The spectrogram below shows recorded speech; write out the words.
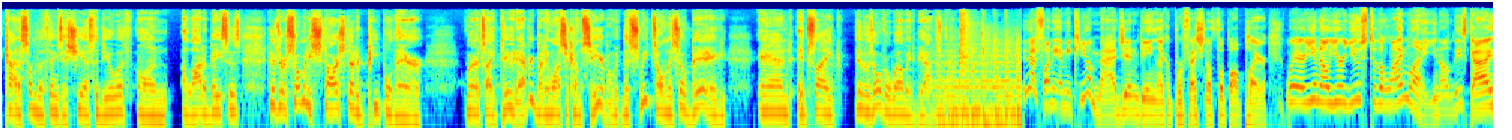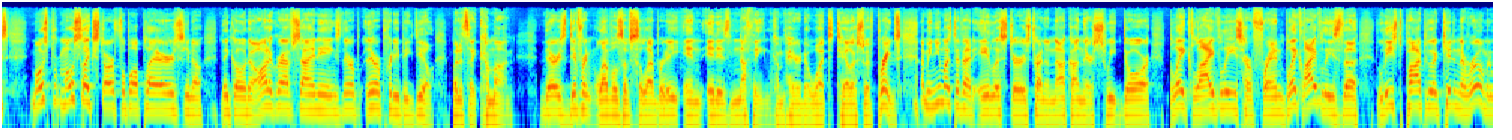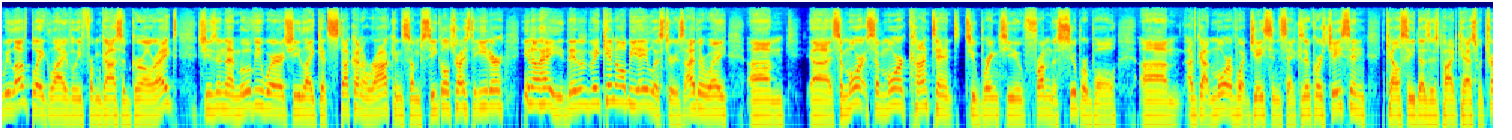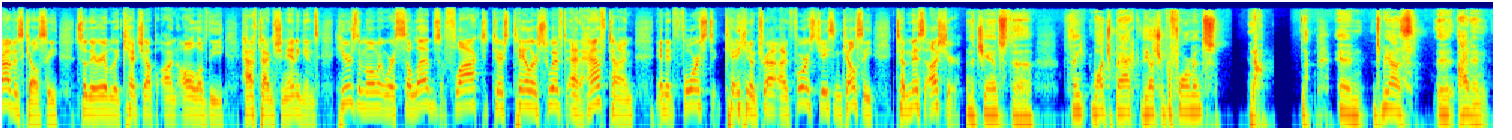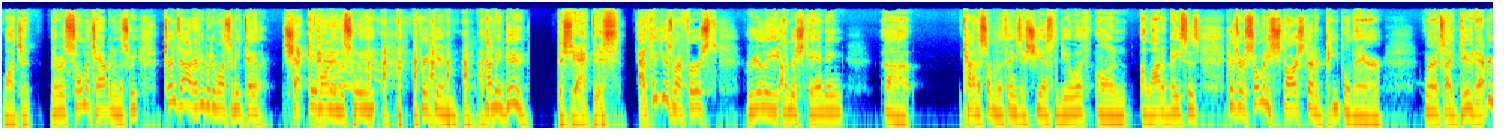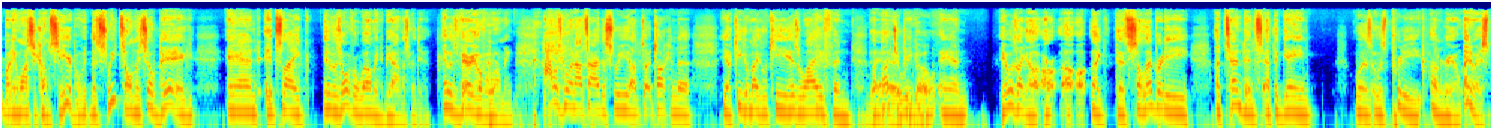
kind of some of the things that she has to deal with on a lot of bases because there are so many star-studded people there where it's like, dude, everybody wants to come see her, but the suite's only so big, and it's like it was overwhelming to be honest with you. Isn't that funny? I mean, can you imagine being like a professional football player where, you know, you're used to the limelight? You know, these guys, most most like star football players, you know, they go to autograph signings. They're they're a pretty big deal. But it's like, come on there's different levels of celebrity, and it is nothing compared to what Taylor Swift brings. I mean, you must have had A-listers trying to knock on their suite door. Blake Lively's her friend. Blake Lively's the least popular kid in the room, and we love Blake Lively from Gossip Girl, right? She's in that movie where she like gets stuck on a rock and some seagull tries to eat her. You know, hey, they, they can't all be A-listers. Either way, um, uh, some more some more content to bring to you from the Super Bowl. Um, I've got more of what Jason said because, of course, Jason Kelce does his podcast with Travis Kelce, so they're able to catch up on all of the halftime shenanigans. Here's the moment where celebs flocked to Taylor Swift at halftime, and it forced you know tra- uh, forced Jason Kelce to miss Usher. And the chance to think, watch back the Usher performance. No, no. And to be honest, uh, I didn't watch it. There was so much happening in the suite. Turns out everybody wants to meet Taylor. Shaq came on in the suite. Freaking, I mean, dude. The Shactus. I think it was my first really understanding uh, kind of some of the things that she has to deal with on a lot of bases because there are so many star-studded people there where it's like, dude, everybody wants to come see her, but the suite's only so big. And it's like, it was overwhelming, to be honest with you. It was very overwhelming. I was going outside the suite, I was t- talking to, you know, Keegan Michael Key, his wife, and a bunch of people. And it was like a, a, a, like the celebrity attendance at the game was was pretty unreal. Anyways,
